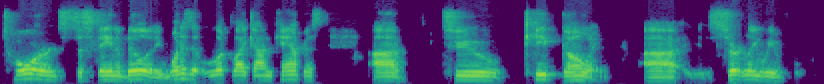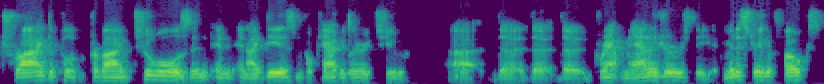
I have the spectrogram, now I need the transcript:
towards sustainability. What does it look like on campus uh, to keep going? certainly, we've tried to provide tools and, and, and ideas and vocabulary to uh, the, the, the grant managers, the administrative folks,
